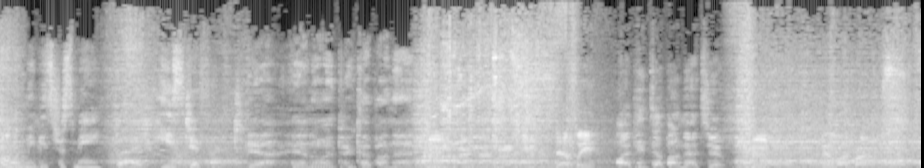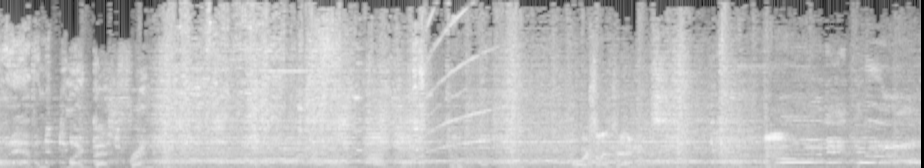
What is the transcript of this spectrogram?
Oh. Maybe it's just me, but he's different. Yeah, yeah, no, I picked up on that. Definitely. I picked up on that too. Bill White Brothers. What happened to my best friend? Four Sons Enemies. Burn it down.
